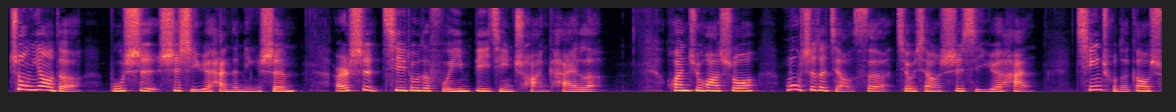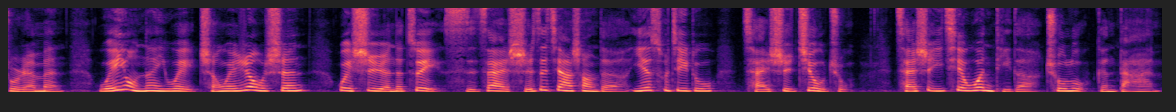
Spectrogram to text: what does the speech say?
重要的。不是施洗约翰的名声，而是基督的福音毕竟传开了。换句话说，牧师的角色就像施洗约翰，清楚的告诉人们，唯有那一位成为肉身，为世人的罪死在十字架上的耶稣基督，才是救主，才是一切问题的出路跟答案。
